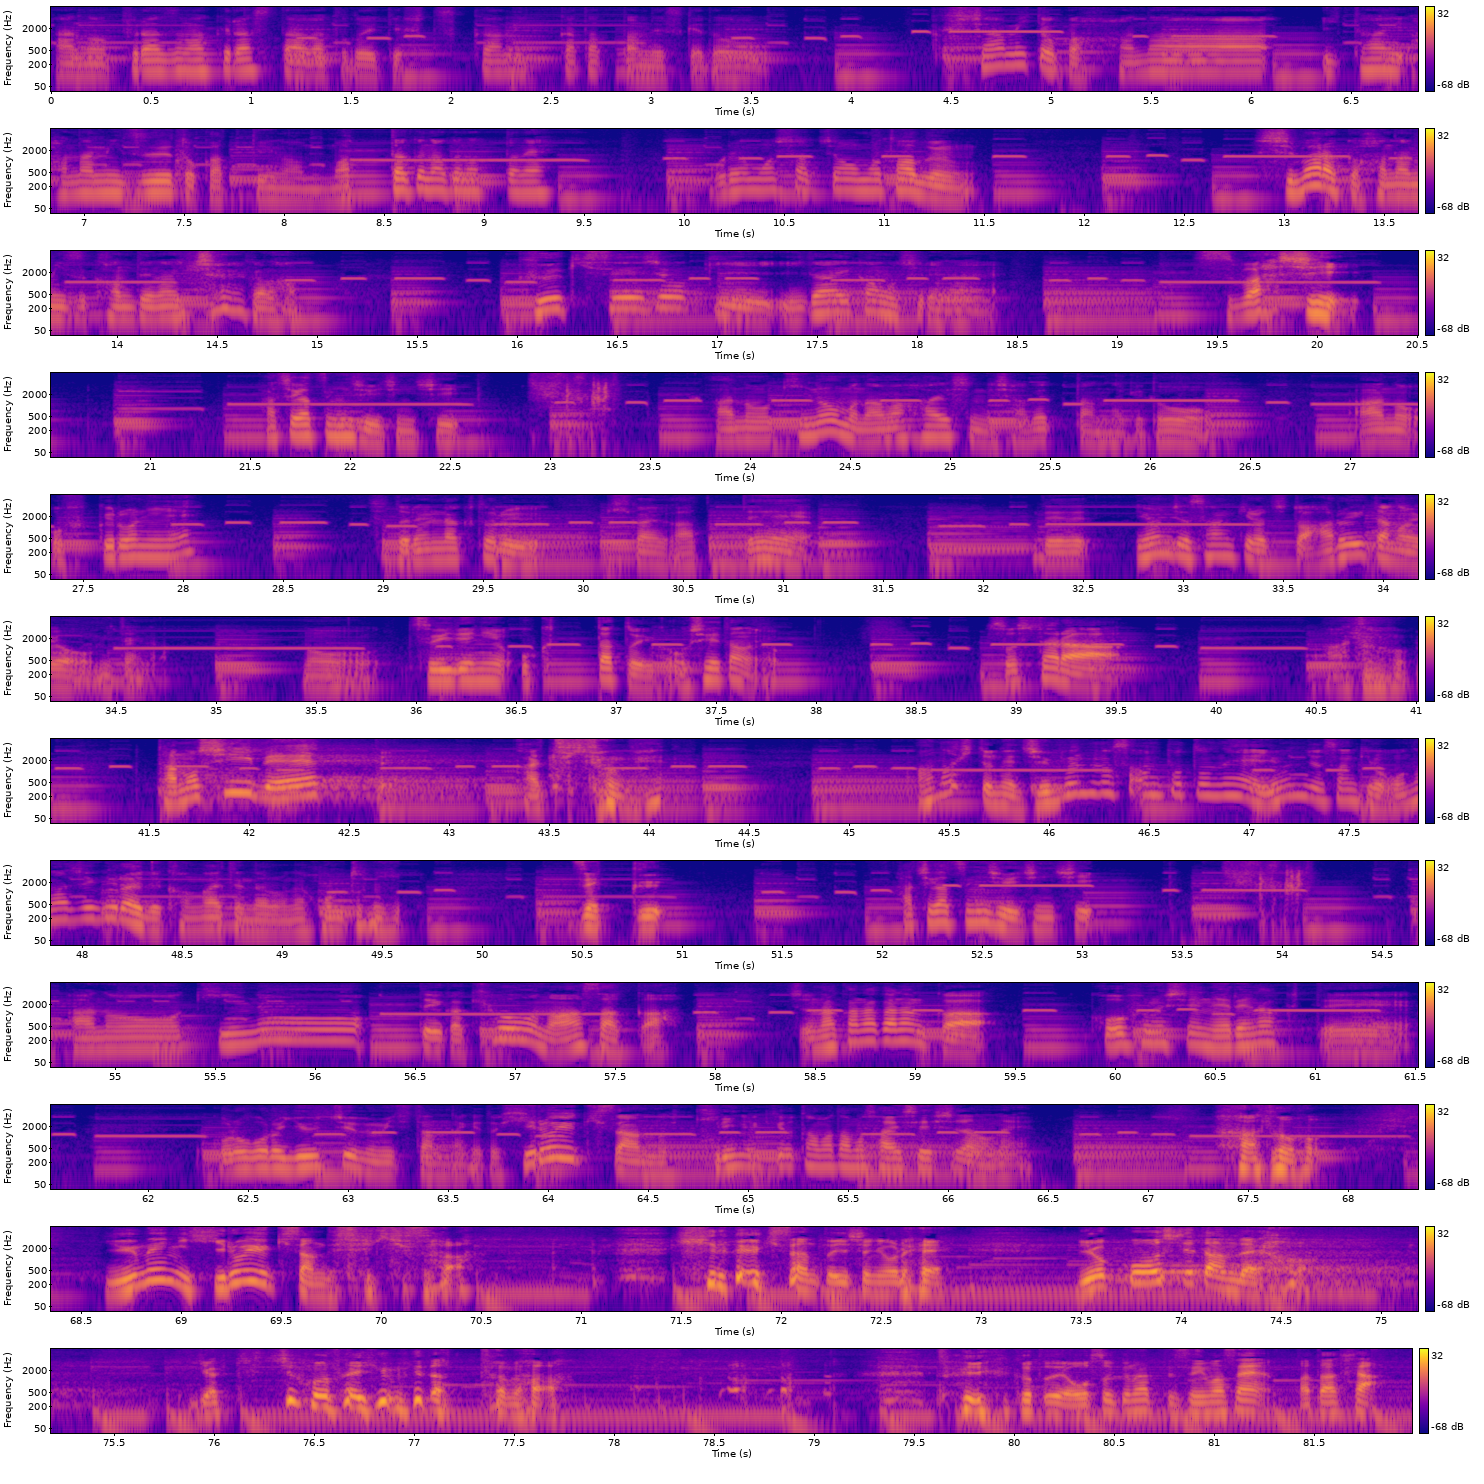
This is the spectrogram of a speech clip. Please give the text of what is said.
あのプラズマクラスターが届いて2日3日経ったんですけどくしゃみとか鼻痛い鼻水とかっていうのは全くなくなったね。俺も社長も多分しばらく鼻水噛んでないんじゃないかな。空気清浄機偉大かもしれない。素晴らしい。8月21日。あの昨日も生配信で喋ったんだけどあのおふくろにねちょっと連絡取る機会があってで43キロちょっと歩いたのよみたいなのをついでに送ったというか教えたのよ。そしたらあの「楽しいべ?」って帰ってきたのね。あの人ね自分の散歩とね43キロ同じぐらいで考えてんだろうね本当に。絶句。8月21日。あのー昨日っていうか今日の朝かちょっとなかなかなんか興奮して寝れなくてゴロゴロ YouTube 見てたんだけどひろゆきさんの切り抜きをたまたま再生してたのね。あの夢にひろゆきさん出てきてさ ひろゆきさんと一緒に俺旅行してたんだよ。いや貴重な夢だったな。ということで遅くなってすいません。また明日。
